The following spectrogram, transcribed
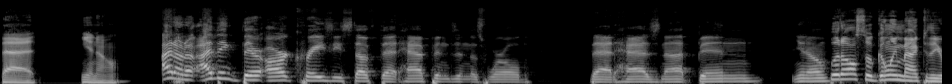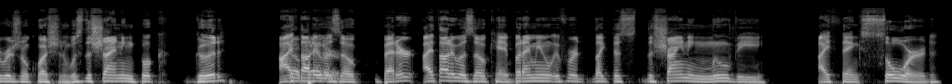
that, you know, I don't know. I think there are crazy stuff that happens in this world that has not been, you know. But also going back to the original question, was the Shining book good? I No, thought it was better. o- better. I thought it was okay, but I mean, if we're like this, the Shining movie, I think soared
